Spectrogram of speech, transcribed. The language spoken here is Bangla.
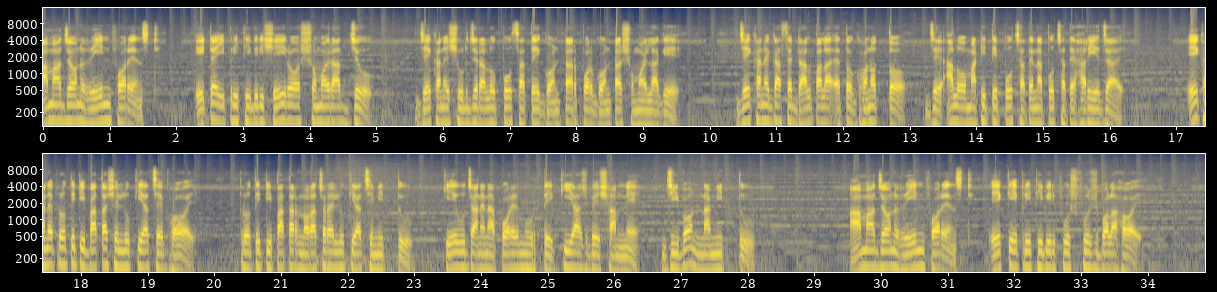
আমাজন রেইন ফরেস্ট এটাই পৃথিবীর সেই রহস্যময় রাজ্য, যেখানে সূর্যের আলো পৌঁছাতে ঘণ্টার পর ঘণ্টা সময় লাগে। যেখানে গাছের ডালপালা এত ঘনত্ব যে আলো মাটিতে পৌঁছাতে না পৌঁছাতে হারিয়ে যায়। এখানে প্রতিটি বাতাসে লুকিয়ে আছে ভয়, প্রতিটি পাতার নড়াচড়ায় লুকিয়ে আছে মৃত্যু। কেউ জানে না পরের মুহূর্তে কি আসবে সামনে, জীবন না মৃত্যু। আমাজন রেইন ফরেস্ট একে পৃথিবীর ফুসফুস বলা হয়।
